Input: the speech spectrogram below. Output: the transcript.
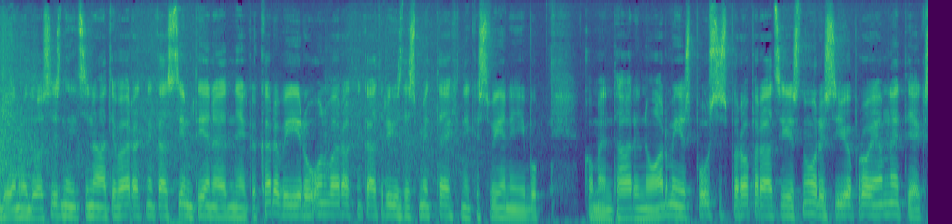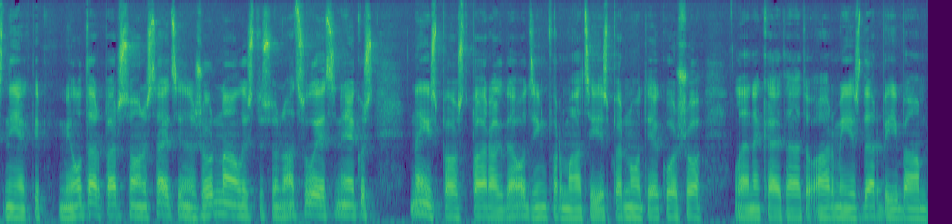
Dienvidos iznīcināti vairāk nekā 100 ienaidnieka karavīru un vairāk nekā 30 tehnikas vienību. Komentāri no armijas puses par operācijas norisi joprojām netiek sniegti. Militāra personas aicina žurnālistus un aculieciniekus neizpaust pārāk daudz informācijas par notiekošo, lai nekaitētu armijas darbībām.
